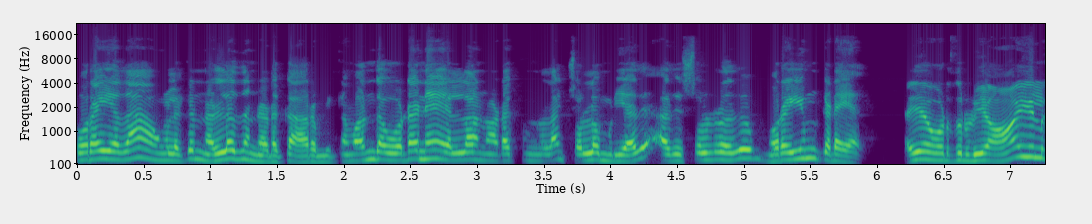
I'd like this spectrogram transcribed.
குறைய தான் அவங்களுக்கு நல்லது நடக்க ஆரம்பிக்கும் வந்த உடனே எல்லாம் நடக்கும்லாம் சொல்ல முடியாது அது சொல்றது முறையும் கிடையாது ஐயா ஒருத்தருடைய ஆயுள்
